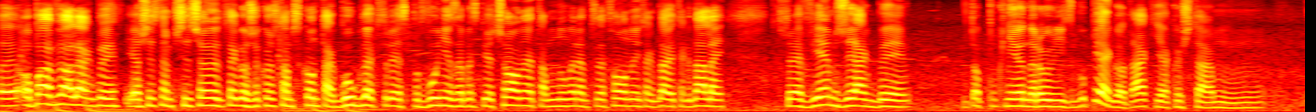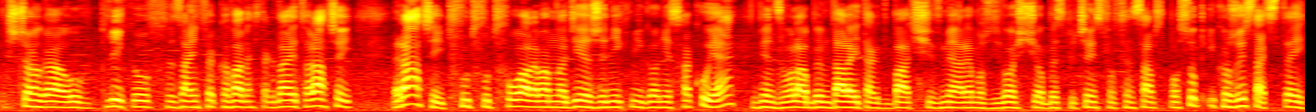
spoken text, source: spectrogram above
e, obawy, ale jakby ja już jestem przyzwyczajony do tego, że korzystam z konta Google, które jest podwójnie zabezpieczone, tam numerem telefonu i tak dalej, tak dalej, które wiem, że jakby dopóki nie będę robił nic głupiego, tak, jakoś tam ściągał plików zainfekowanych i tak dalej, to raczej, raczej tfu, tfu, tfu, ale mam nadzieję, że nikt mi go nie schakuje, więc wolałbym dalej tak dbać w miarę możliwości o bezpieczeństwo w ten sam sposób i korzystać z tej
